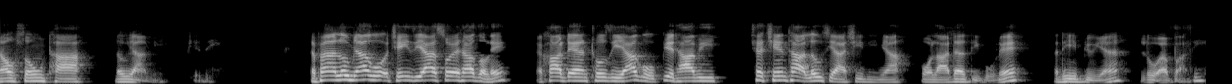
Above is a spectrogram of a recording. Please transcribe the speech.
နောက်ဆုံးထားလုပ်ရမည်ဖြစ်သည် တဖန်အလုံးများကိုအချိန်စရာဆွဲထားတော့လေတခါတန်ထိုစရာကိုပြစ်ထားပြီးချက်ချင်းထလှုပ်ရှားရှိသည်များပေါ်လာတတ်သည်ကိုလည်းသတိပြုရန်လိုအပ်ပါသည်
